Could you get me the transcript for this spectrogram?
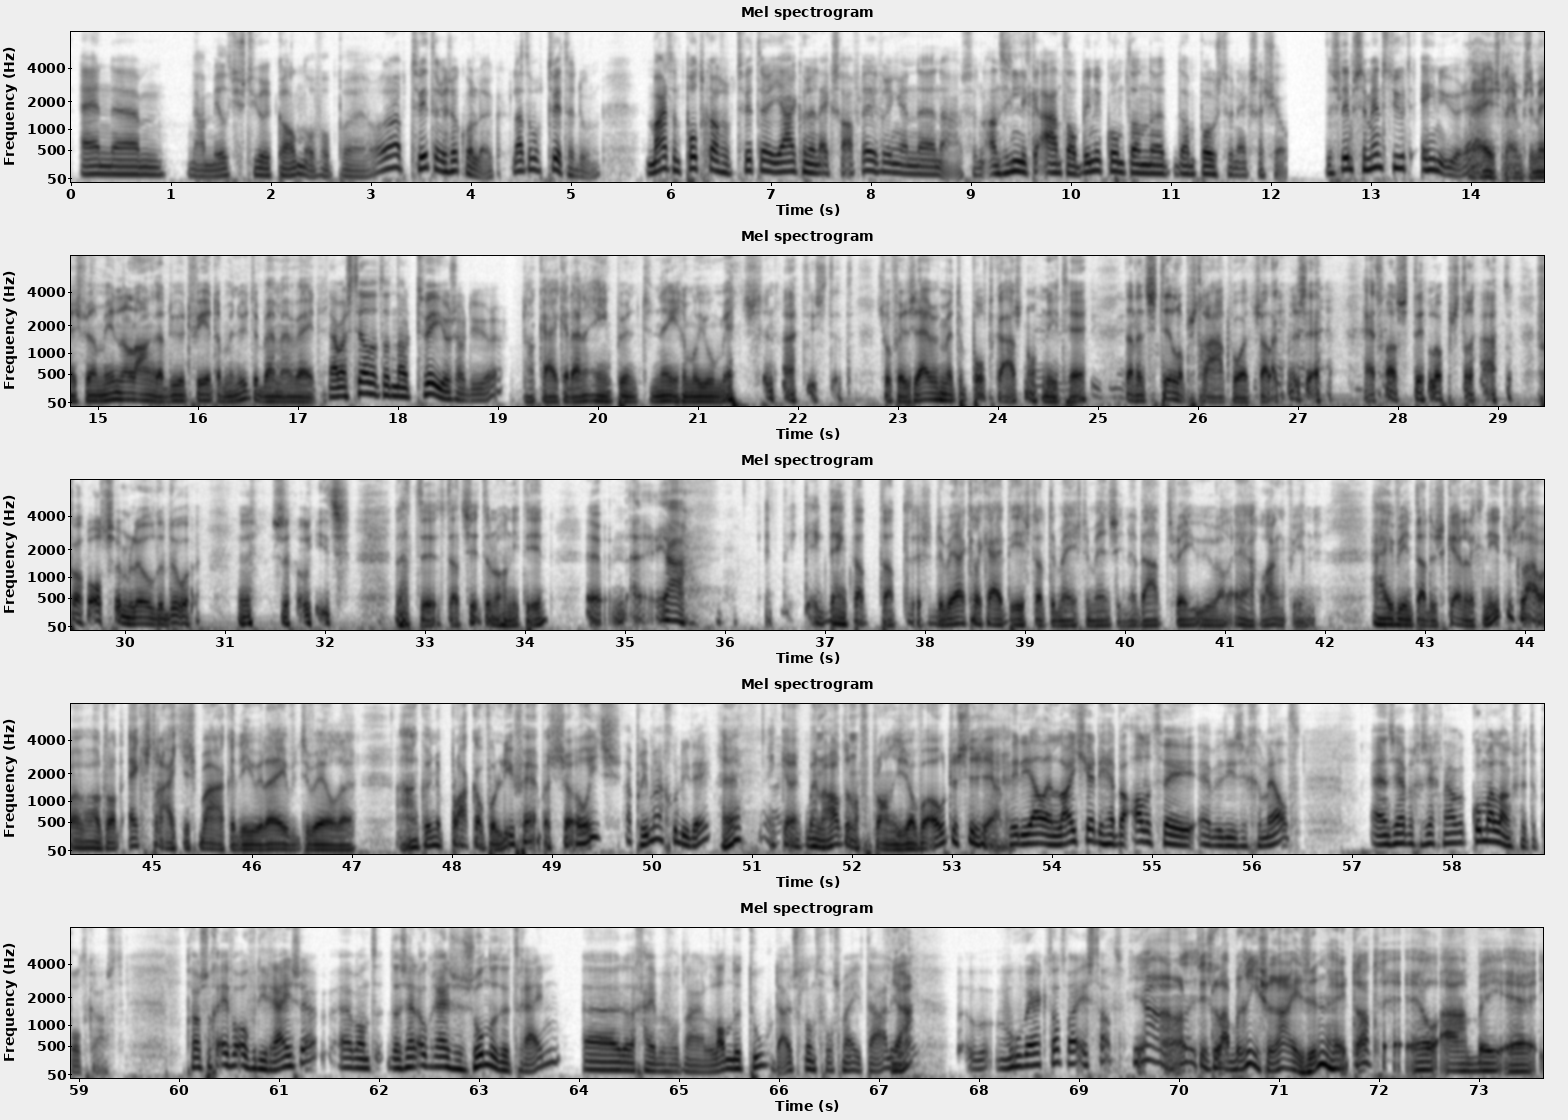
En ehm, nou, mailtje sturen kan of op, eh, oh, op Twitter is ook wel leuk. Laten we op Twitter doen. Maarten Podcast op Twitter, ja, ik wil een extra aflevering. En nou, als er een aanzienlijke aantal binnenkomt, dan, dan posten we een extra show. De slimste mens duurt één uur, hè? nee, slimste mens veel minder lang. Dat duurt 40 minuten bij mijn weten. Ja, maar stel dat dat nou twee uur zou duren. Dan kijken daar 1,9 miljoen mensen naar. Dus dat, zover zijn we met de podcast nog niet. Hè? Dat het stil op straat wordt, zal ik maar zeggen. Het was stil op straat. Verlossum lulde door. Zoiets. Dat, eh, dat zit er nog niet in. Eh, eh, ja, ik, ik denk dat, dat dus de werkelijkheid is dat de meeste mensen inderdaad twee uur wel erg lang vinden. Hij vindt dat dus kennelijk niet. Dus laten we wat, wat extraatjes maken die we er eventueel eh, aan kunnen plakken voor liefhebbers, zoiets. Nou, prima, goed idee. Hè? Ik, ik ben er altijd nog van plan iets over auto's te zeggen. VDL en Lightshare, die hebben alle twee hebben die zich gemeld. En ze hebben gezegd, nou, kom maar langs met de podcast. Trouwens, nog even over die reizen. eh, want er zijn ook reizen zonder de trein. Eh, dan ga je bijvoorbeeld naar landen toe. Duitsland, volgens mij, Italië. Ja? Hoe werkt dat? Waar is dat? Ja, het is Labries Reizen, heet dat. L-A-B-R-Y-S.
